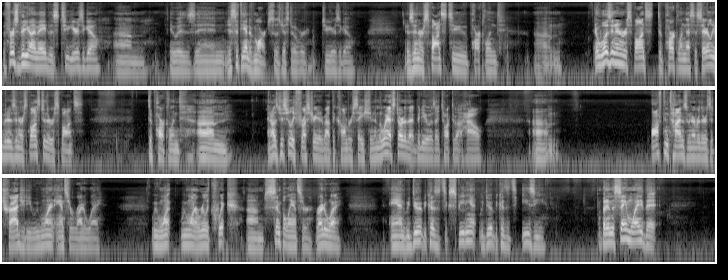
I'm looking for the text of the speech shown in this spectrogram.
the first video I made was two years ago. Um, it was in just at the end of March, so it was just over two years ago. It was in response to Parkland. Um, it wasn't in response to Parkland necessarily, but it was in response to the response to Parkland. Um, and I was just really frustrated about the conversation. And the way I started that video is I talked about how um, oftentimes whenever there's a tragedy, we want an answer right away. We want we want a really quick, um, simple answer right away. And we do it because it's expedient. We do it because it's easy. But in the same way that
